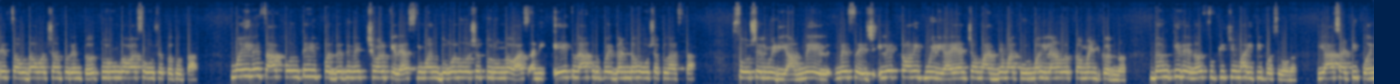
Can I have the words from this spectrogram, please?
ते चौदा वर्षांपर्यंत तुरुंगवास होऊ शकत होता. महिलेचा कोणत्याही पद्धतीने छळ केल्यास किमान दोन वर्ष तुरुंगवास आणि एक लाख रुपये दंड होऊ शकला असता. Social media mail message electronic media यांच्या माध्यमातून महिलांवर कमेंट करणं धमकी देणं चुकीची माहिती पसरवणं. यासाठी पण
